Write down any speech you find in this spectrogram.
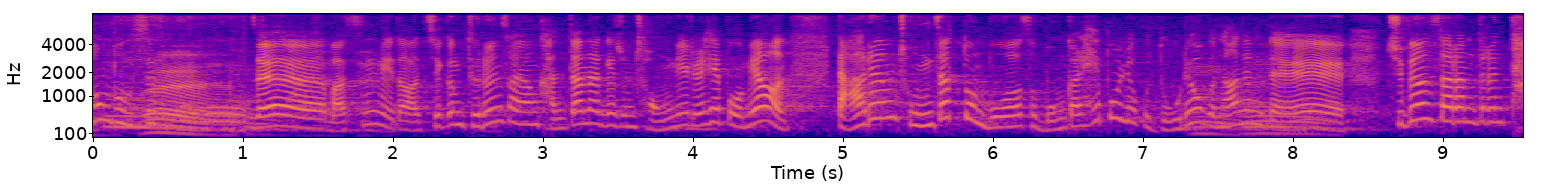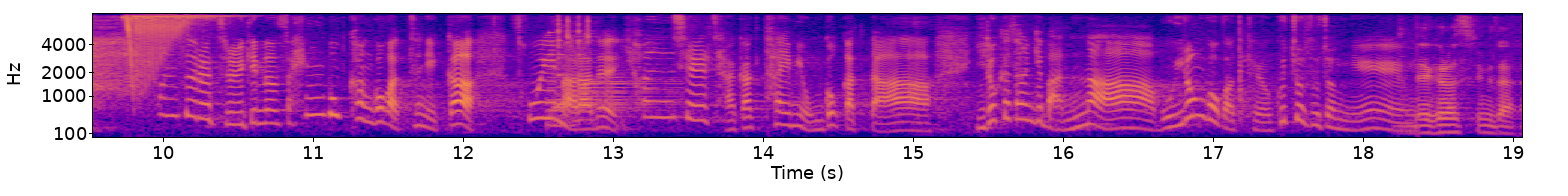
펑펑 쓰고. 네. 네. 맞습니다. 지금 들은 사연 간단하게 좀 정리를 해보면 나름 종잣돈 모아서 뭔가를 해보려고 노력은 음. 하는데 주변 사람들은 다 현재를 즐기면서 행복한 것 같으니까 소위 말하는 현실 자각 타임이 온 것 같다. 이렇게 사는 게 맞나? 뭐 이런 것 같아요. 그렇죠, 소장님? 네 그렇습니다.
